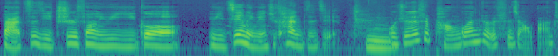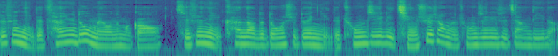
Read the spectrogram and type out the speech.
把自己置放于一个。语境里面去看自己，嗯，我觉得是旁观者视角吧，就是你的参与度没有那么高，其实你看到的东西对你的冲击力，情绪上的冲击力是降低的。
